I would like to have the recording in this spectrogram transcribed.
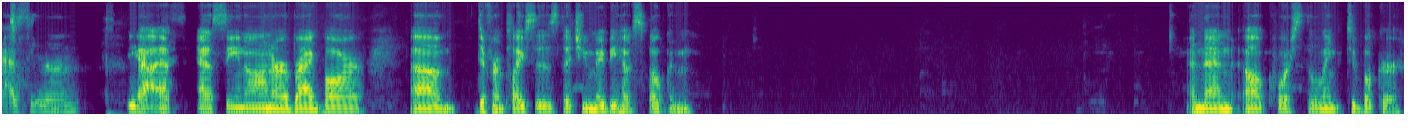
as seen on. Yeah, as, as seen on or a brag bar, um, different places that you maybe have spoken. And then, oh, of course, the link to Booker.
